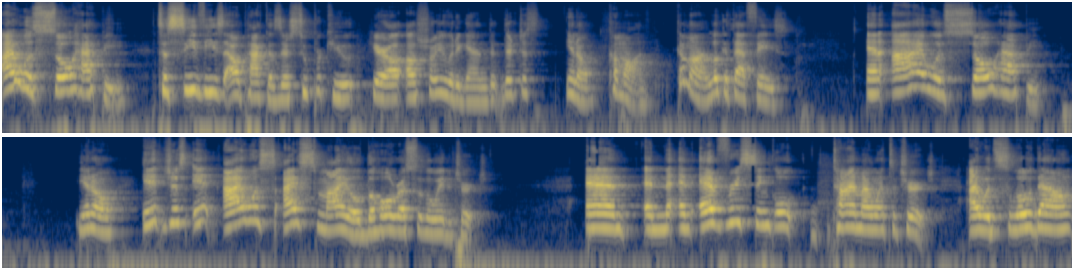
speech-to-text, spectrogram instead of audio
I was so happy to see these alpacas. They're super cute. Here, I'll, I'll show you it again. They're just, you know, come on. Come on, look at that face. and I was so happy. You know, it just it I was I smiled the whole rest of the way to church. And and and every single time I went to church, I would slow down,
